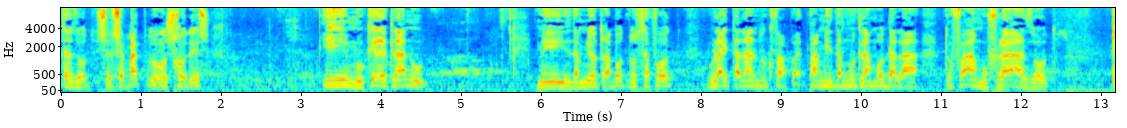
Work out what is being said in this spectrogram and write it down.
שה... הזאת של שבת וראש חודש היא מוכרת לנו מהזדמנויות רבות נוספות. אולי הייתה לנו כבר פעם הזדמנות לעמוד על התופעה המופלאה הזאת,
